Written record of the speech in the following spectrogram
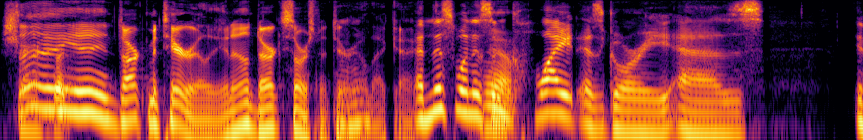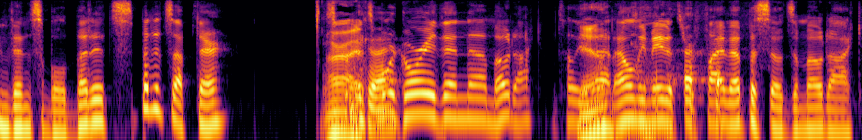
Sure. Uh, yeah, dark material, you know, dark source material. That guy. And this one isn't Yeah. quite as gory as Invincible, but it's but it's up there. It's, All right. it's Okay. more gory than uh, MODOK. I'll tell you Yeah. that. I only made it through five episodes of MODOK.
